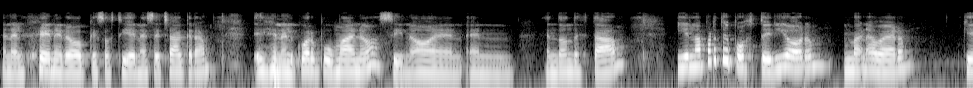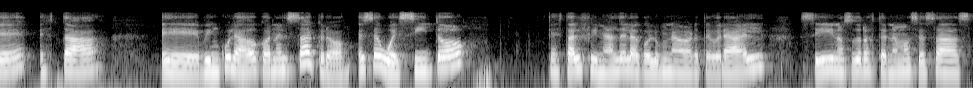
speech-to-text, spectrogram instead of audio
el género que sostiene ese chakra, en el cuerpo humano, sino en, en, dónde está. Y en la parte posterior van a ver que está eh, vinculado con el sacro, ese huesito que está al final de la columna vertebral, ¿sí? Nosotros tenemos esas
